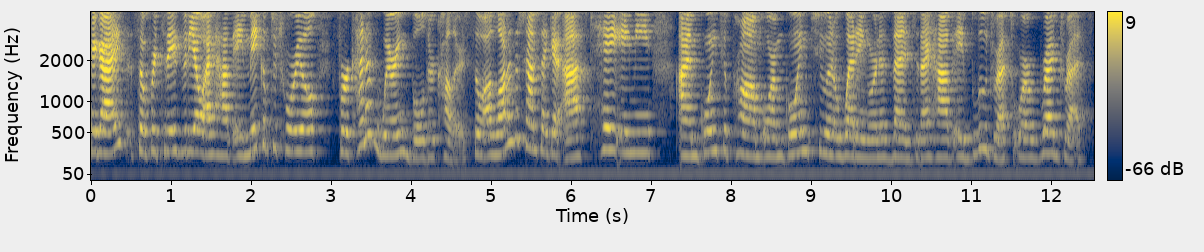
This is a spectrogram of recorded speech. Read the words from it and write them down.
Hey guys, so for today's video, I have a makeup tutorial for kind of wearing bolder colors. So a lot of the times I get asked, hey Amy, I'm going to prom or I'm going to a wedding or an event and I have a blue dress or a red dress.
